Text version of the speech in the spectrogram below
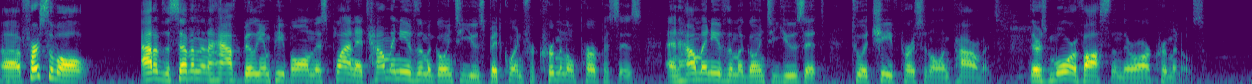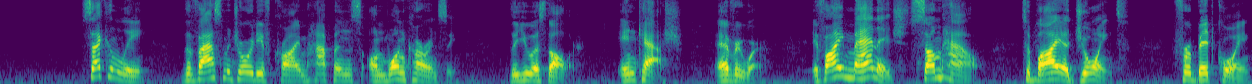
Uh, first of all, out of the 7.5 billion people on this planet, how many of them are going to use Bitcoin for criminal purposes, and how many of them are going to use it to achieve personal empowerment? There's more of us than there are criminals. Secondly, the vast majority of crime happens on one currency, the US dollar, in cash, everywhere. If I manage somehow to buy a joint for Bitcoin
